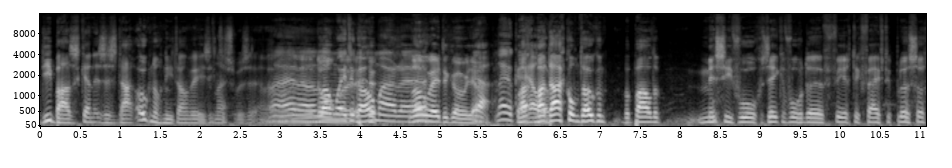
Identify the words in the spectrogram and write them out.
die basiskennis is daar ook nog niet aanwezig. Nee. Dus we zijn, Nee, wel long way to go, maar... eh, long way to go, ja. ja. Nee, maar, maar daar komt ook een bepaalde missie voor, zeker voor de 40, 50-plusser.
